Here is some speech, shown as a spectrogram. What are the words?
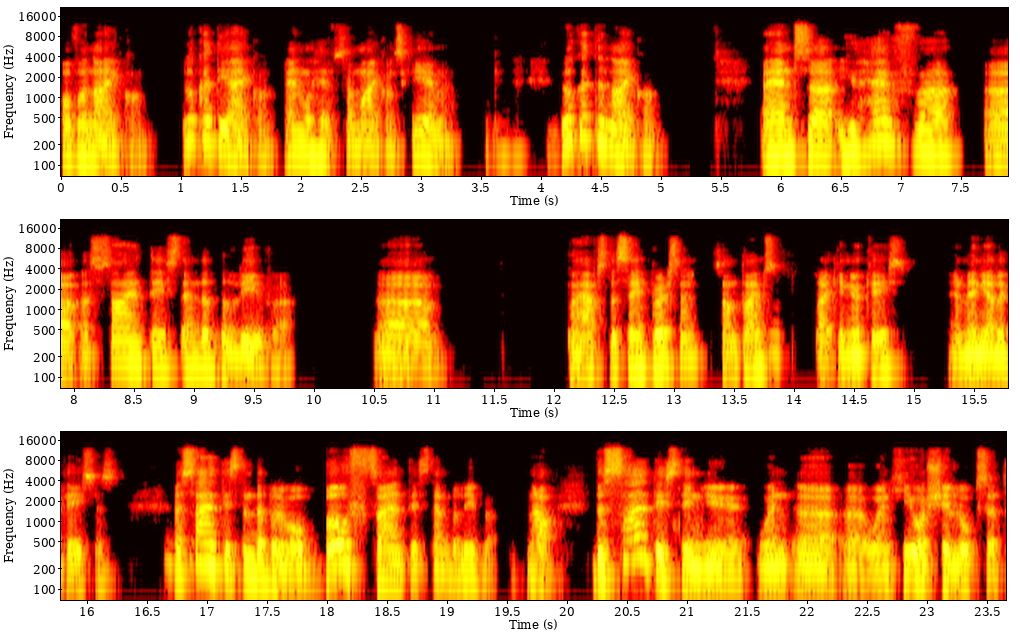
of an icon. Look at the icon, and we have some icons here. Okay. Look at an icon, and uh, you have uh, uh, a scientist and a believer. Um, perhaps the same person sometimes, like in your case and many other cases. A scientist and the believer, or both scientist and believer. Now, the scientist in you, when uh, uh, when he or she looks at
